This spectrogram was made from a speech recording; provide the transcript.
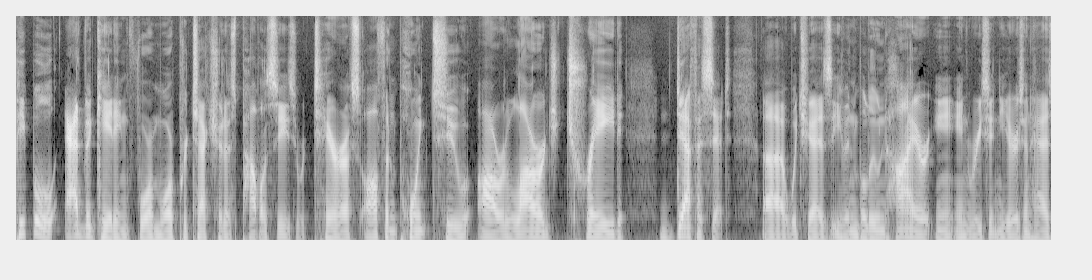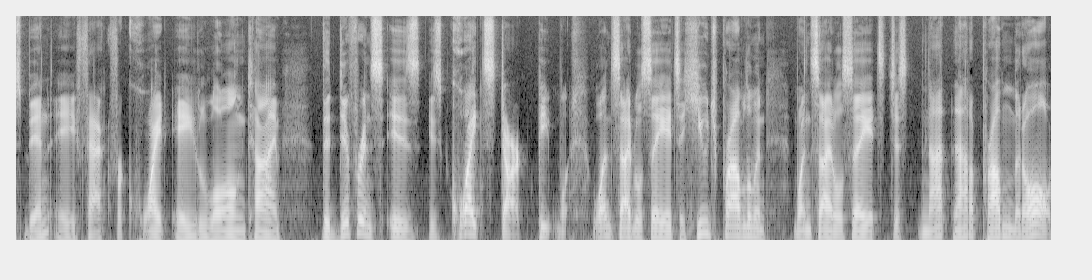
People advocating for more protectionist policies or tariffs often point to our large trade deficit, uh, which has even ballooned higher in, in recent years and has been a fact for quite a long time the difference is is quite stark. People, one side will say it's a huge problem, and one side will say it's just not not a problem at all.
